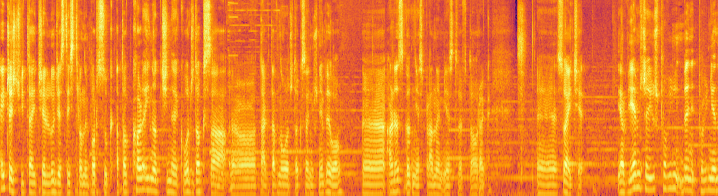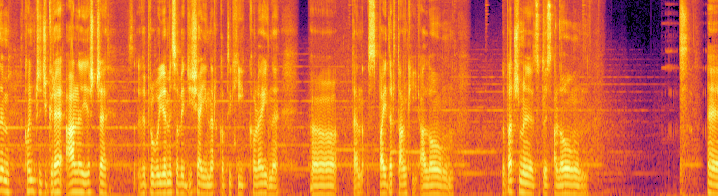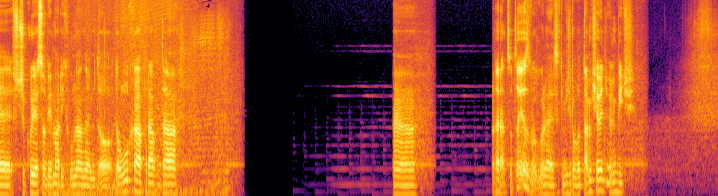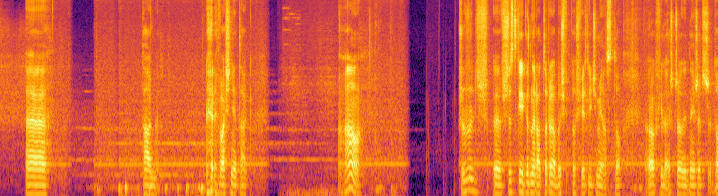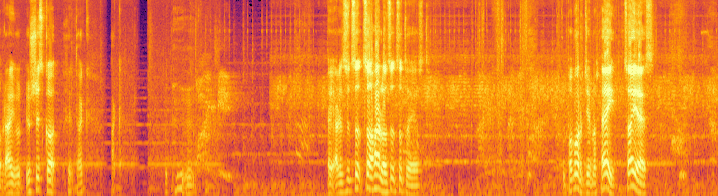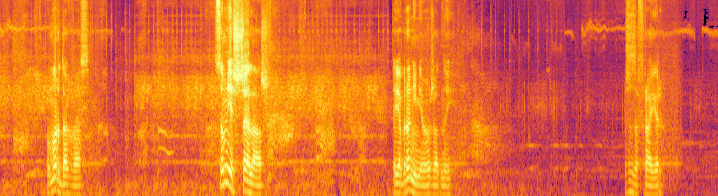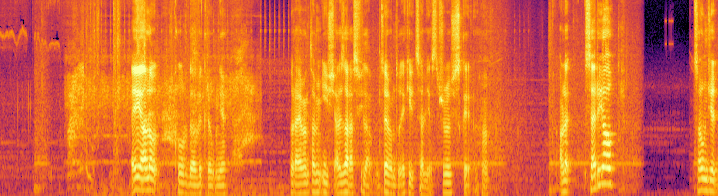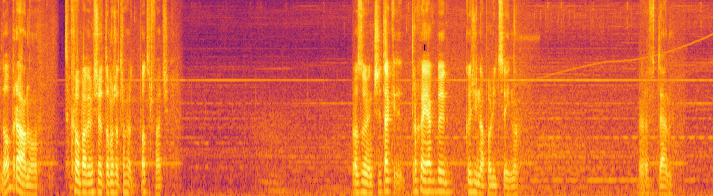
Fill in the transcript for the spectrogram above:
Hej, cześć, witajcie ludzie z tej strony Borsuk, a to kolejny odcinek Watch Dogsa. E, tak, dawno Watch Dogsa już nie było, e, ale zgodnie z planem jest we wtorek. E, słuchajcie, ja wiem, że już powin, powinienem kończyć grę, ale jeszcze wypróbujemy sobie dzisiaj narkotyki kolejne. E, ten Spider Tanki Alone. Zobaczmy, co to jest Alone. E, sobie marihunanem do, do ucha, prawda? E, cholera, co to jest w ogóle? Z jakimiś robotami się będziemy bić? E, tak. Właśnie tak. Aha. Przywróć e, wszystkie generatory, aby świe- oświetlić miasto. O, chwilę, jeszcze o jednej rzeczy. Dobra, już, już wszystko... Tak? Tak. Ej, ale co, co, co, halo, co, co to jest? Po mordzie masz... Hej, co jest? Po mordach was. Co mnie strzelasz? Ej, ja broni nie mam żadnej. Co za frajer? Ej, alo... Kurde, wykrył mnie. Dobra, ja mam tam iść, ale zaraz, chwila. Co ja mam tu? Jaki cel jest? Wszystkie... Aha. Ale... Serio? Co będzie... Dobra, no. Tylko obawiam się, że to może trochę potrwać. Rozumiem, czyli tak trochę jakby godzina policyjna. E, W ten...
